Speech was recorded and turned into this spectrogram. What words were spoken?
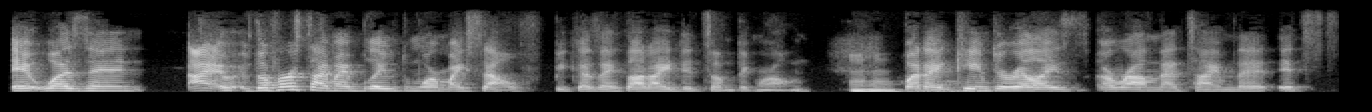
it wasn't I the first time I blamed more myself because I thought I did something wrong. Mm-hmm. But I came to realize around that time that it's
